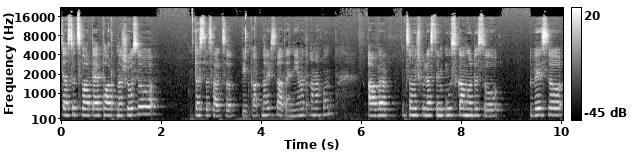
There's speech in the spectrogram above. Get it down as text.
dass du zwar der Partner schon so, dass das halt so dein Partner ist, so, dann niemand ankommt, aber zum Beispiel, dass du im Ausgang oder so, wie so,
